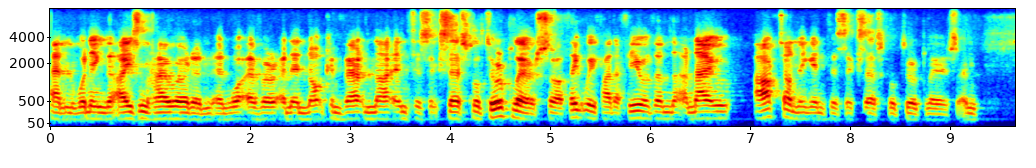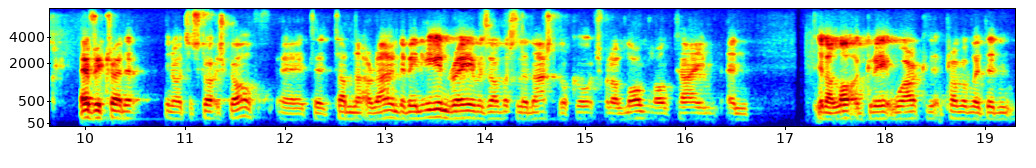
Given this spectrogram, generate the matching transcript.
and winning the Eisenhower and, and whatever, and then not converting that into successful tour players. So I think we've had a few of them that are now are turning into successful tour players. And every credit, you know, to Scottish golf uh, to turn that around. I mean, Ian Rae was obviously the national coach for a long, long time and did a lot of great work that probably didn't,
